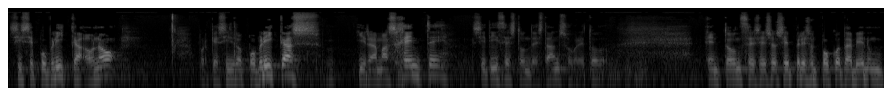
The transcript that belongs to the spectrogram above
si se publica o no, porque si lo publicas irá más gente, si dices dónde están sobre todo. Entonces, eso siempre es un poco también un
